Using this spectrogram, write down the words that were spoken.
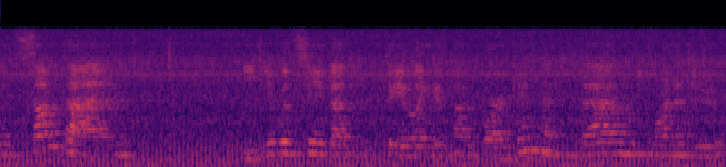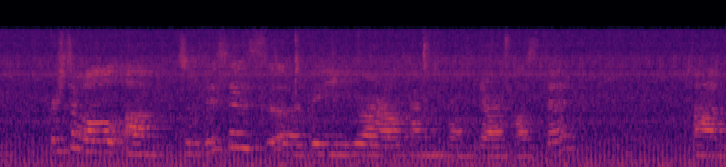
But sometimes you would see that the link is not working, and then what you want to do. First of all, um, so this is uh, the URL coming from Fedora Hosted, um,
